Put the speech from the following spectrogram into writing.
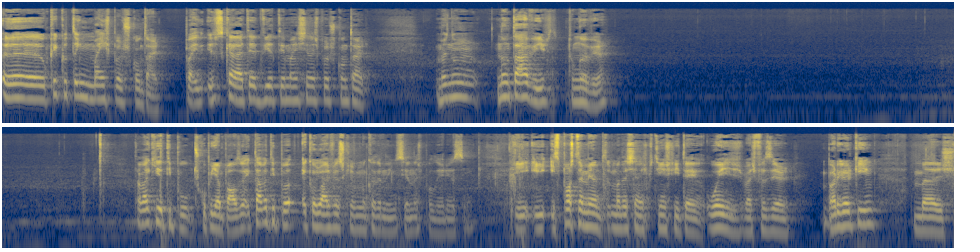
Uh, o que é que eu tenho mais para vos contar? Pá, eu se calhar até devia ter mais cenas para vos contar. Mas não, não está a vir, estão a ver? Estava aqui a tipo, desculpem a pausa, é que estava tipo, é que eu às vezes escrevo no caderninho de cenas para ler e assim. E, e, e supostamente uma das cenas que tinha escrito é hoje vais fazer Burger King. Mas,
